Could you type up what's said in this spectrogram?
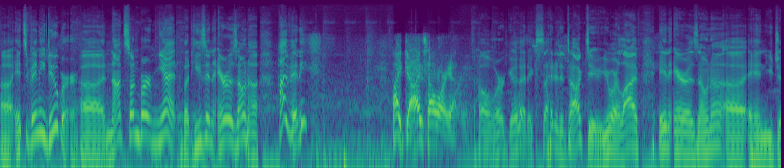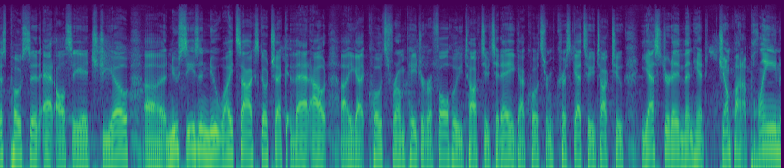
Uh, it's Vinnie Duber. Uh, not sunburned yet, but he's in Arizona. Hi, Vinnie. Hi guys, how are you? Oh, we're good. Excited to talk to you. You are live in Arizona, uh, and you just posted at All CHGO. Uh, new season, new White Sox. Go check that out. Uh, you got quotes from Pedro Grifol, who you talked to today. You got quotes from Chris Getz, who you talked to yesterday. And then he had to jump on a plane.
